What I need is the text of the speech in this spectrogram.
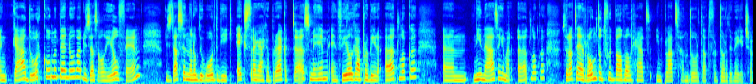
een K doorkomen bij Noah, dus dat is al heel fijn. Dus dat zijn dan ook de woorden die ik extra ga gebruiken thuis met hem en veel ga proberen uitlokken. Um, niet nazeggen, maar uitlokken, zodat hij rond het voetbalveld gaat in plaats van door dat verdorde weggetje.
